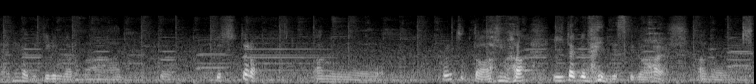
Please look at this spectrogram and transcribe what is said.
何ができるんだろうなとでそしたらあのこれちょっとあんま言いたくないんですけど、はい。あのキッ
